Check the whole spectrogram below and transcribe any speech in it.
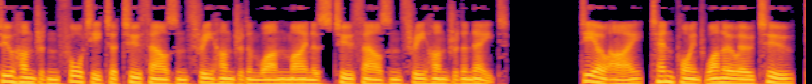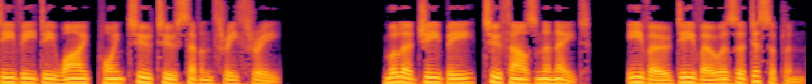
240-2301-2308. DOI 10.1002 DVDY.22733. Muller GB 2008. Evo Devo as a discipline.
